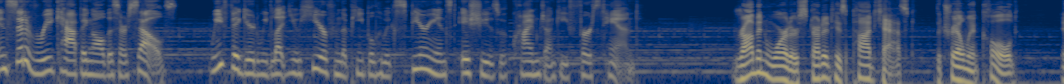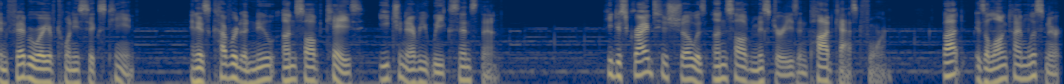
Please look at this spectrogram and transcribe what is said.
Instead of recapping all this ourselves, we figured we'd let you hear from the people who experienced issues with Crime Junkie firsthand. Robin Warder started his podcast, The Trail Went Cold, in February of 2016 and has covered a new unsolved case each and every week since then. He describes his show as unsolved mysteries in podcast form, but as a longtime listener,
